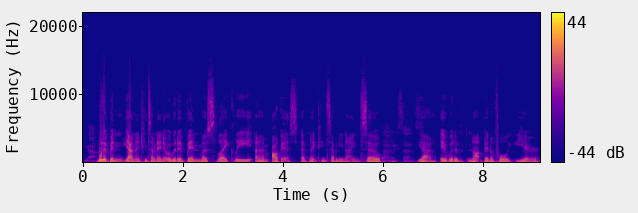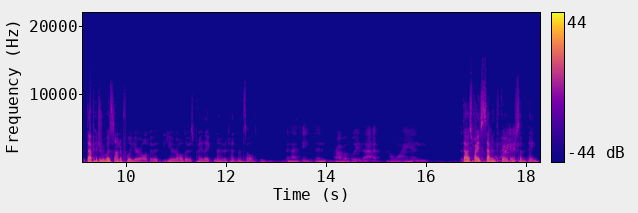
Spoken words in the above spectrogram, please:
Yeah. would have been yeah 1979. It would have been most likely um, August of 1979. So That makes sense. yeah, it would have not been a full year. That picture was not a full year old. It was, year old. It was probably like nine or ten months old. And I think then probably that Hawaiian. That was probably seventh grade or something.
